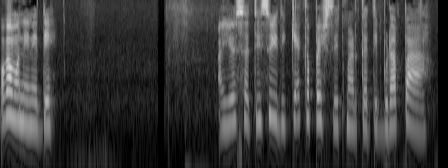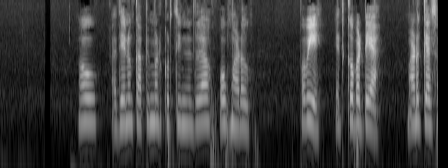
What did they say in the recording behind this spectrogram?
ಹೋಗಮ್ಮ ನೀನಿದ್ದೆ ಅಯ್ಯೋ ಸತೀಸು ಇದಕ್ಕೆ ಯಾಕಪ್ಪ ಸೀಟ್ ಮಾಡ್ಕತ್ತಿ? ಬಿಡಪ್ಪ. ಓ, ಅದೇನೋ ಕಾಪಿ ಮಾಡ್ಕೊಡ್ತೀನಿ ಹೋಗಿ ಮಾಡು. ಪವಿ, ಎತ್ಕೋ ಬಟ್ಟೆಯ ಮಾಡು ಕೆಲಸ.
